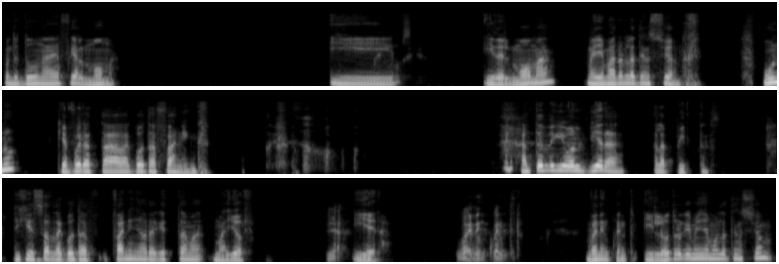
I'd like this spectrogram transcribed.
cuando tú una vez fui al MoMA. Y, y del MoMA me llamaron la atención. Uno, que afuera estaba Dakota Fanning. Antes de que volviera a las pistas. Dije esa Dakota Fanning ahora que está mayor. Y era. Buen encuentro. Buen encuentro. Y lo otro que me llamó la atención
